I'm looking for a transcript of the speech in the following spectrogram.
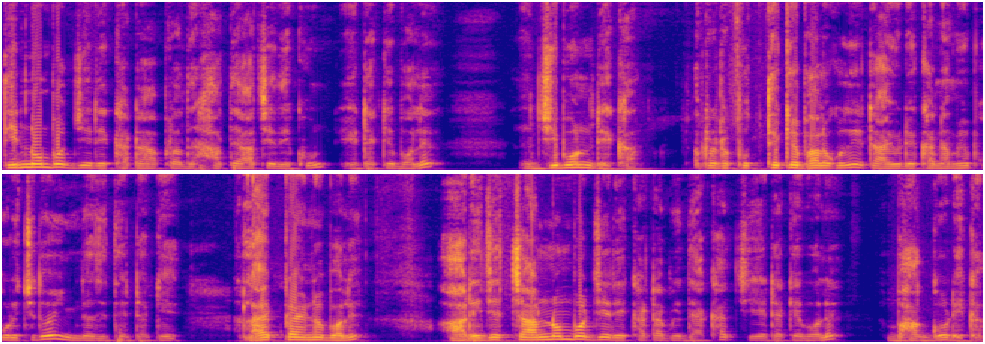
তিন নম্বর যে রেখাটা আপনাদের হাতে আছে, দেখুন, এটাকে বলে জীবন রেখা। আপনারা প্রত্যেকে ভালো করে এটা আয়ু রেখা নামে পরিচিত, ইংরাজিতে এটাকে লাইফ লাইনও বলে। আর এই যে চার নম্বর যে রেখাটা আমি দেখাচ্ছি, এটাকে বলে ভাগ্য রেখা।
